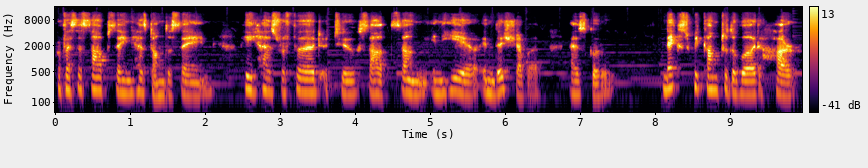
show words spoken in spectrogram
Professor Sahib Singh has done the same. He has referred to Sadh Sang in here, in this Shabad, as Guru. Next, we come to the word Har.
